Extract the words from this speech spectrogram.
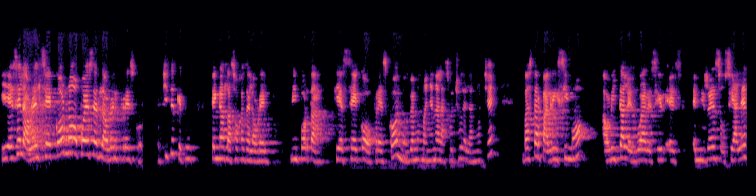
¿y es el laurel seco? No, puede ser laurel fresco. El chiste es que tú tengas las hojas de laurel. No importa si es seco o fresco. Nos vemos mañana a las 8 de la noche. Va a estar padrísimo. Ahorita les voy a decir, es en mis redes sociales,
